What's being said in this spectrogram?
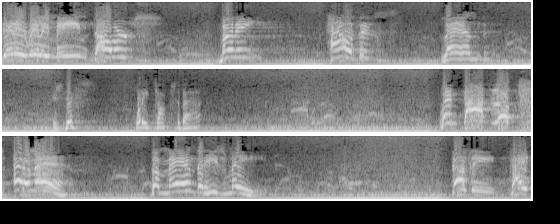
Did he really mean dollars, money, houses, land? Is this what he talks about? When God looks at a man, the man that he's made, does he take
